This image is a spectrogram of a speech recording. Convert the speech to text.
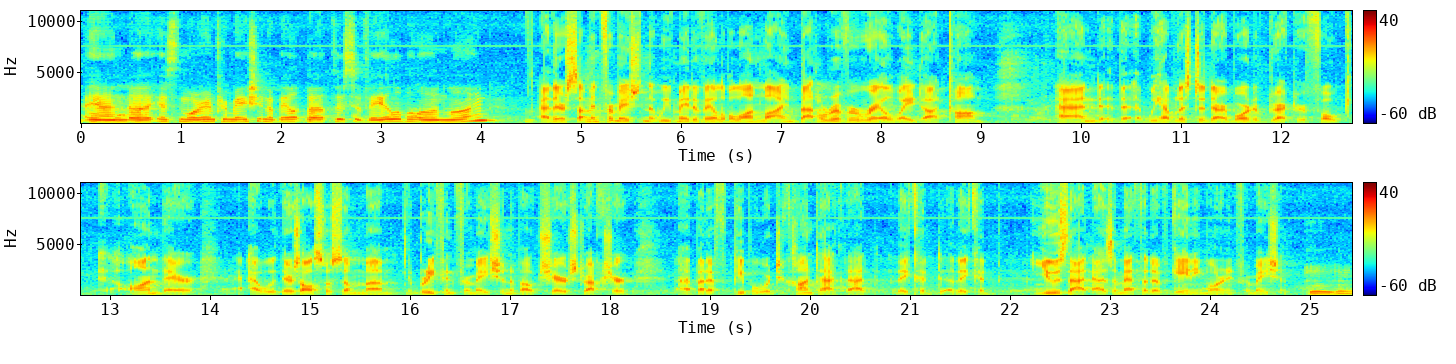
And uh, is more information about, about this available online? Uh, There's some information that we've made available online, battleriverrailway.com, and th- we have listed our Board of Director folk on there. Uh, There's also some um, brief information about share structure, uh, but if people were to contact that, they could, they could use that as a method of gaining more information. Mhm.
